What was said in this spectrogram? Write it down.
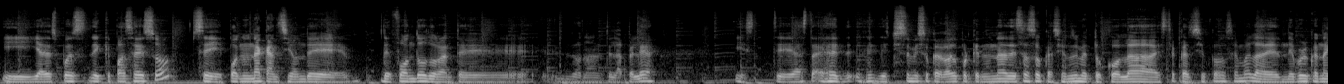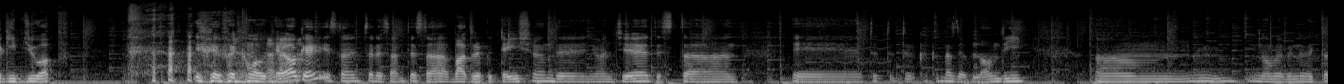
Y ya después de que pasa eso, se pone una canción de, de fondo durante, durante la pelea. Este, hasta, de hecho se me hizo cagado porque en una de esas ocasiones me tocó la, esta canción, ¿cómo se llama? La de Never Gonna Give You Up. y fue como que, ok, está interesante. Está Bad Reputation de Joan Jett, están eh, creo de Blondie. No me viene ahorita,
